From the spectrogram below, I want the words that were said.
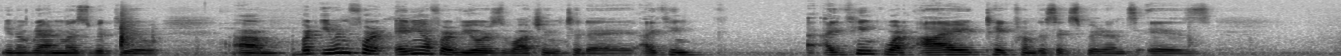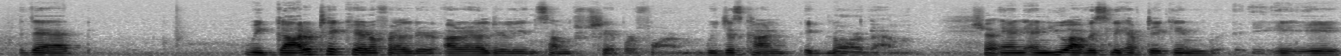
you know grandma's with you. Um, but even for any of our viewers watching today, I think I think what I take from this experience is that we got to take care of our, elder, our elderly in some shape or form. We just can't ignore them. Sure. And and you obviously have taken a, a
